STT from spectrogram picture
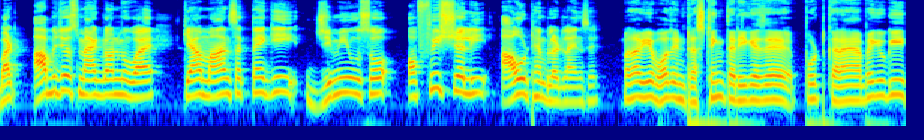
बट अब जो स्मैकडाउन में हुआ है क्या मान सकते हैं कि जिमी ऊसो ऑफिशियली आउट हैं ब्लड लाइन से? मतलब ये बहुत इंटरेस्टिंग तरीके से पुट करा है यहाँ पे, क्योंकि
